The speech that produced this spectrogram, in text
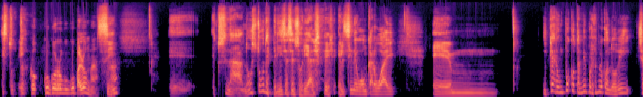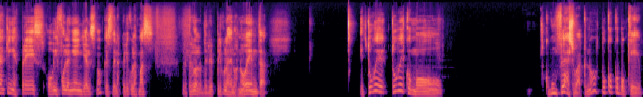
Esto, Eh, Cucurrucucú Paloma. Sí. ¿ah? eh, esto es nada, ¿no? Es toda una experiencia sensorial, el cine Wong Kar Wai. Em, y claro, un poco también, por ejemplo, cuando vi Chunking Express o vi Fallen Angels, ¿no? Que es de las películas más, películas, de las películas de los 90, eh, tuve, tuve como, como un flashback, ¿no? Un poco como que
